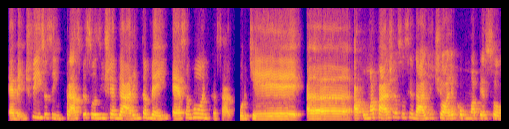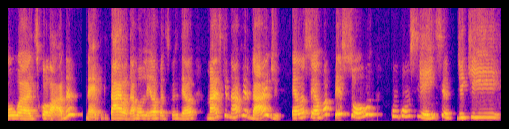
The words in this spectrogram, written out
é bem difícil, assim, para as pessoas enxergarem também essa Mônica, sabe? Porque uh, uma parte da sociedade te olha como uma pessoa descolada, né? Porque tá, ela dá rolê, ela faz as coisas dela, mas que na verdade ela é uma pessoa com consciência de que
